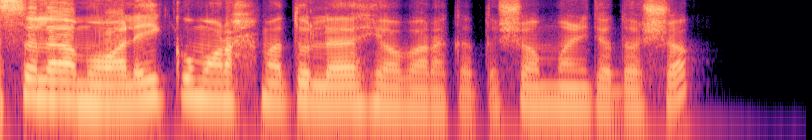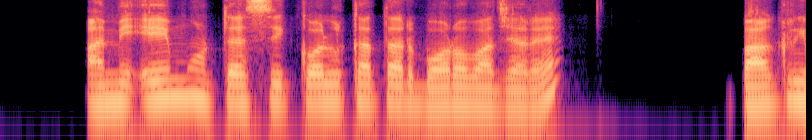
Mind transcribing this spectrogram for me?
আসসালামু আলাইকুম রহমতুল্লাহ বারাকাত সম্মানিত দর্শক, আমি এই মুহূর্তে আছি কলকাতার বড় বাজারে বাগরি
